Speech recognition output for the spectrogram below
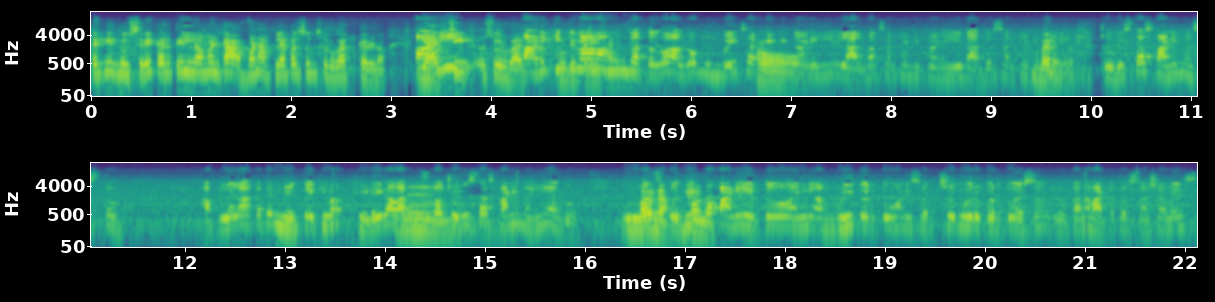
तर ही दुसरे करतील न म्हणता आपण आपल्यापासून सुरुवात करणं. याची सुरुवात पाणी किती वेळा वाहून जातं ग. अगं मुंबईत सारख्या हो. ठिकाणी लालबाग सारख्या ठिकाणी दादर सारख्या ठिकाणी चोवीस तास पाणी नसतं. आपल्याला आता ते मिळतंय किंवा खेडेगावात. सुद्धा चोवीस तास पाणी नाही अगं हो गुरुवारचं कधी हो एकदा ना. पाणी येतं आणि आंघोळी करतो आणि स्वच्छ घर करतो असं लोकांना वाटत असतं अशा वेळेस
